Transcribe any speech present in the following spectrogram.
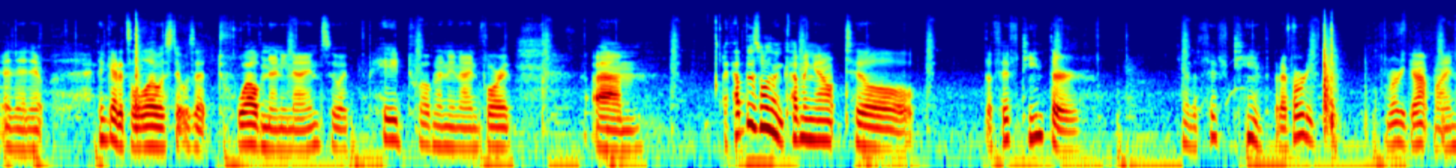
and then it, I think at its lowest it was at $12.99, so I paid $12.99 for it. Um, I thought this wasn't coming out till the 15th or yeah, the 15th, but I've already I've already got mine,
